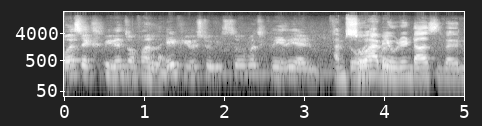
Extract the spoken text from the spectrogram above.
first experience of our life used to be so much crazy and I'm So so happy fun. you didn't ask when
